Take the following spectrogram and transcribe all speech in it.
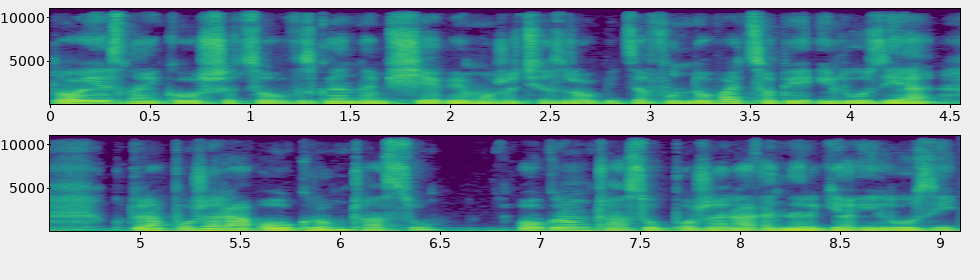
To jest najgorsze, co względem siebie możecie zrobić. Zafundować sobie iluzję, która pożera ogrom czasu. Ogrom czasu pożera energia iluzji.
